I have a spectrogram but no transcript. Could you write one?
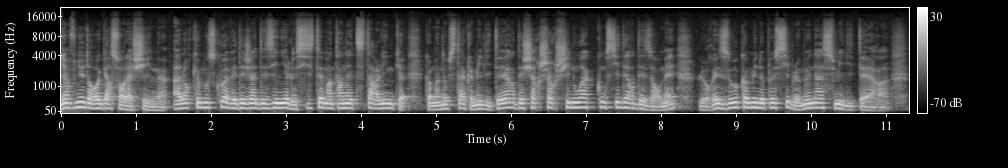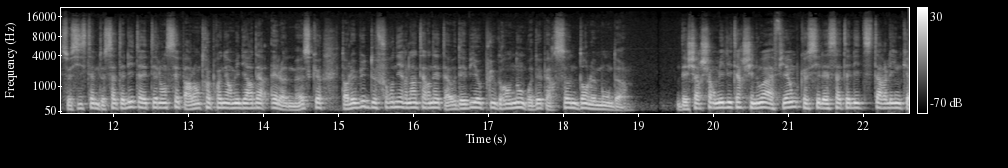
Bienvenue dans Regard sur la Chine. Alors que Moscou avait déjà désigné le système Internet Starlink comme un obstacle militaire, des chercheurs chinois considèrent désormais le réseau comme une possible menace militaire. Ce système de satellite a été lancé par l'entrepreneur milliardaire Elon Musk dans le but de fournir l'Internet à haut débit au plus grand nombre de personnes dans le monde. Des chercheurs militaires chinois affirment que si les satellites Starlink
